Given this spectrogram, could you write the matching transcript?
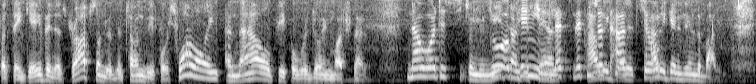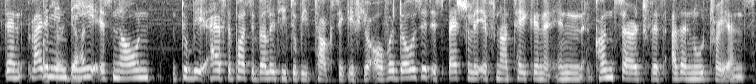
but they gave it as drops under the tongue before swallowing, and now people were doing much better. now what is So you your opinion? Let, let me just ask it, you. how to get it in the body. Then vitamin sorry, D is known to be have the possibility to be toxic if you overdose it, especially if not taken in concert with other nutrients.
